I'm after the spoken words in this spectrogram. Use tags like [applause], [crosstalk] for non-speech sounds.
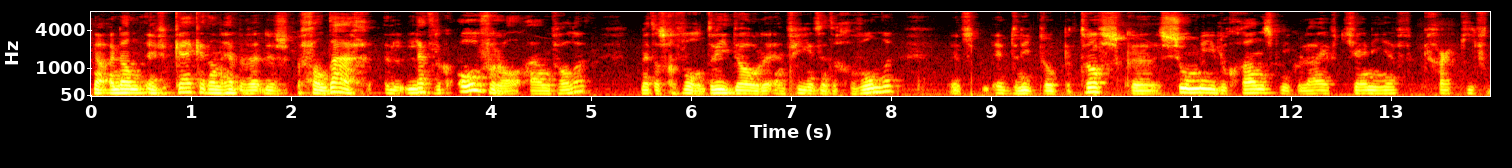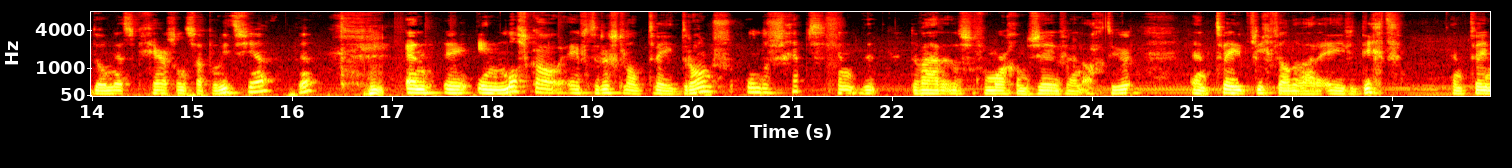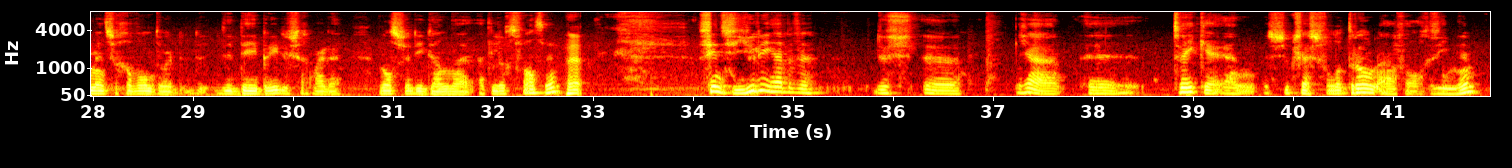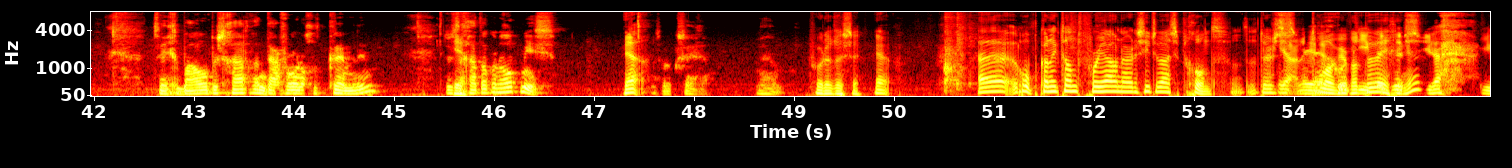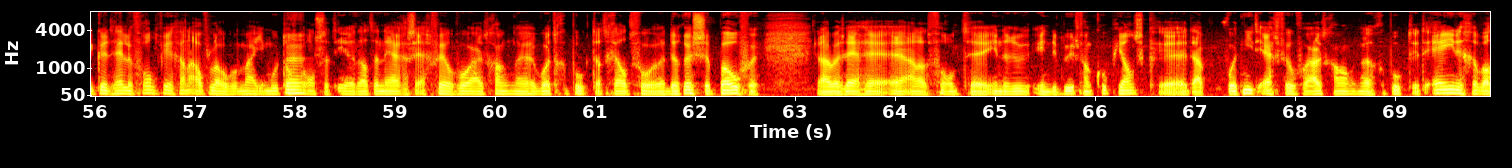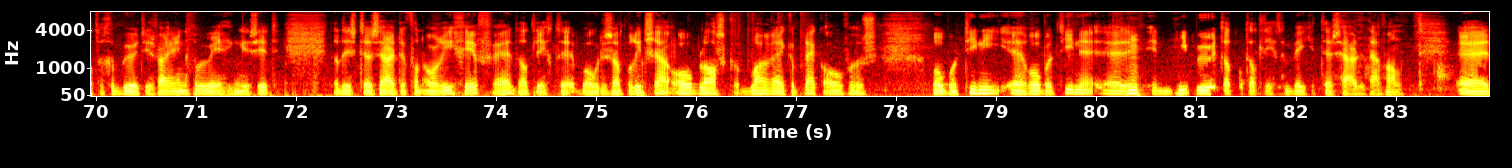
Nou, en dan even kijken, dan hebben we dus vandaag letterlijk overal aanvallen. Met als gevolg drie doden en 24 gewonden. Dnipropetrovsk, Sumy, Lugansk, Mykolaiv, Chernihiv, Kharkiv, Donetsk, Gerson, Zaporizhia. Ja? Hm. En eh, in Moskou heeft Rusland twee drones onderschept. En de, er waren, dat was vanmorgen om 7 en 8 uur. En twee vliegvelden waren even dicht. En twee mensen gewond door de, de, debris, dus zeg maar de rossen die dan uh, uit de lucht valt. Hè? Sinds juli hebben we dus uh, ja, uh, twee keer een succesvolle droneaanval gezien. Hè? Twee gebouwen beschadigd en daarvoor nog het Kremlin. Dus ja. er gaat ook een hoop mis. Ja. Zou ik zeggen. Ja. Voor de Russen, ja. Uh, Rob, kan ik dan voor jou naar de situatie op de grond? Want er is ja, nee, toch ja, wel goed, weer wat beweging, dus, Ja, je kunt het hele front weer gaan aflopen, maar je moet toch constateren dat er nergens echt veel vooruitgang uh, wordt geboekt. Dat geldt voor de Russen boven, laten we zeggen, uh, aan het front in, de, in de buurt van Kupiansk. daar wordt niet echt veel vooruitgang geboekt. Het enige wat er gebeurt is, waar enige beweging in zit, dat is ten zuiden van Origiv. Hè, dat ligt boven de Zaporizhia Oblast, een belangrijke plek overigens. Robertini, uh, Robertine, hm. in die buurt, dat, dat ligt een beetje ten zuiden daarvan.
